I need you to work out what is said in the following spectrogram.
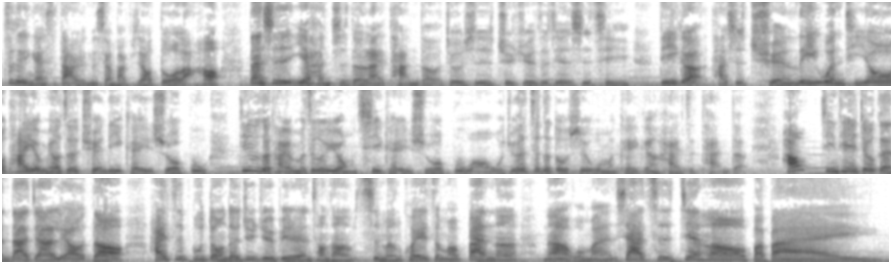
这个应该是大人的想法比较多啦，哈，但是也很值得来谈的，就是拒绝这件事情。第一个，他是权利问题哦，他有没有这个权利可以说不？第二个，他有没有这个勇气可以说不哦？我觉得这个都是我们可以跟孩子谈的。好，今天就跟大家聊到孩子不懂得拒绝别人，常常吃闷亏，怎么办呢？那我们下次见喽，拜拜。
